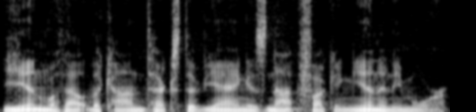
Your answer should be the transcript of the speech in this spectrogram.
yin without the context of yang is not fucking yin anymore.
